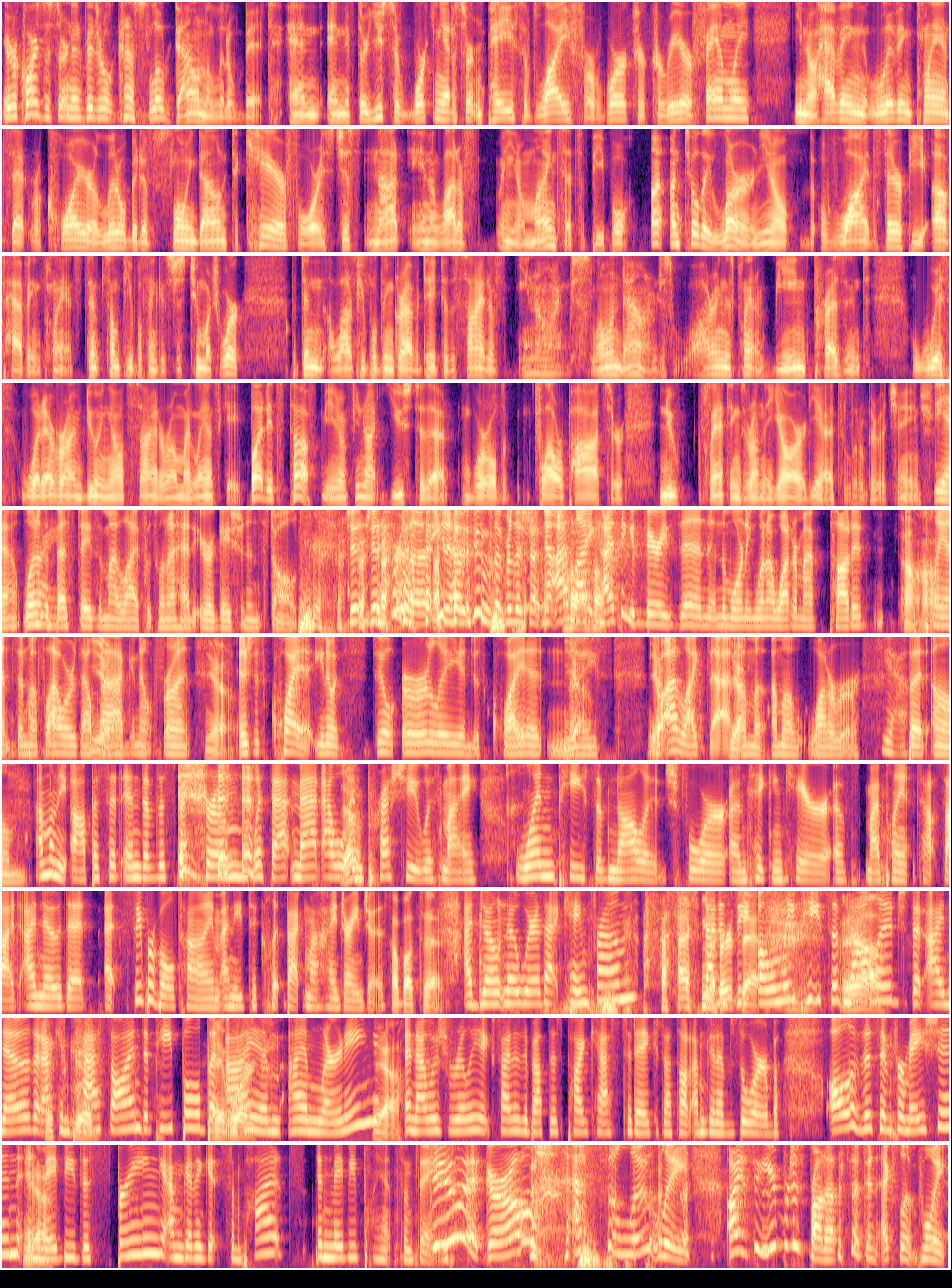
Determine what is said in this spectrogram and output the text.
it requires a certain individual to kind of slow down a little bit. And and if they're used to working at a certain pace of life or work or career or family, you know, having living plants that require a little bit of slowing down to care for is just not in a lot of you know mindsets of people until they learn, you know, why the therapy of having plants. Some people think it's just too much work, but then a lot of people then gravitate to the side of, you know, I'm just slowing down. I'm just watering this plant. I'm being present with whatever I'm doing outside around my landscape. But it's tough, you know, if you're not used to that world of flower pots or new plantings around the yard. Yeah, it's a little bit of a change. Yeah, one of the best days of my life was when I had irrigation installed, just, just for the you know just for the shot. Now I like I think it's very zen in the morning when I water my potted plants and my flowers out Uh-huh. Yeah. back and out front. Yeah. and it's just quiet. You know, it's still early and just quiet and Yeah. nice. So Yeah. I like that. Yeah. I'm a I'm a waterer. Yeah. but um, I'm on the opposite end of the spectrum with that, Matt. I will Yeah. impress you with my one piece of knowledge for um, taking care of my plants outside. I know that at Super Bowl time, I need to clip back my hydrangeas. How about that? I don't know where that came from. I've That never is the that. only piece of Yeah. knowledge that I know that I can good. pass on to people. But It I works. am I am learning. Yeah. And I was really excited about this podcast today because I thought I'm going to absorb all of this information and Yeah. maybe this spring I'm going to get some pots and maybe plant some things. do it, girl. Absolutely. All right, so you just brought up such an excellent point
